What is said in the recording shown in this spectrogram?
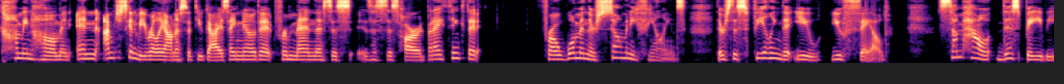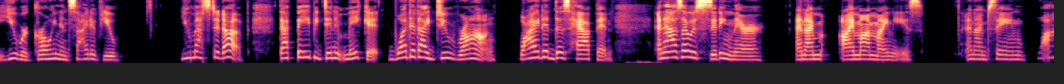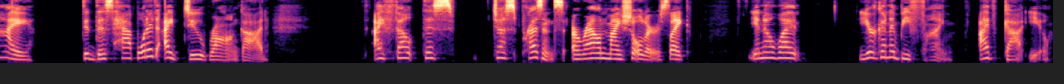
coming home. And, and I'm just going to be really honest with you guys. I know that for men, this is, this is hard, but I think that for a woman, there's so many feelings. There's this feeling that you, you failed. Somehow this baby you were growing inside of you, you messed it up. That baby didn't make it. What did I do wrong? Why did this happen? And as I was sitting there and I'm, I'm on my knees and I'm saying, why did this happen? What did I do wrong, God? I felt this just presence around my shoulders. Like, you know what? You're going to be fine. I've got you.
